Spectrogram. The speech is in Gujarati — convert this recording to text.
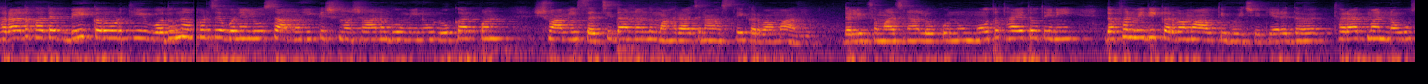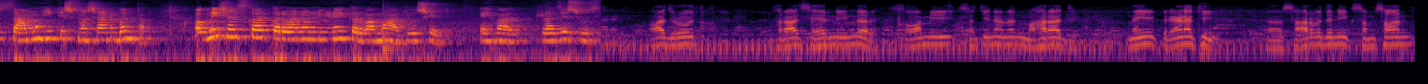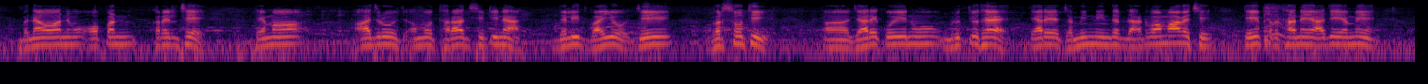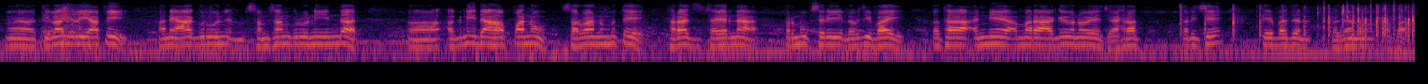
થરાદ ખાતે બે કરોડથી વધુના ખર્ચે બનેલું સામૂહિક સ્મશાન ભૂમિનું લોકાર્પણ સ્વામી સચ્ચિદાનંદ મહારાજના હસ્તે કરવામાં આવ્યું. દલિત સમાજના લોકોનું મોત થાય તો તેની દફનવિધિ કરવામાં આવતી હોય છે, ત્યારે થરાદમાં નવું સામૂહિક સ્મશાન બનતા અગ્નિ સંસ્કાર કરવાનો નિર્ણય કરવામાં આવ્યો છે. અહેવાલ રાજેશ જોશી. આજ રોજ થરાદ શહેરની અંદર સ્વામી સચ્ચિદાનંદ મહારાજની પ્રેરણાથી સાર્વજનિક સ્મશાન બનાવવાનું ઓપન કરેલ છે. તેમાં આજરોજ અમો થરાદ સિટીના દલિત ભાઈઓ જે વર્ષોથી જ્યારે કોઈનું મૃત્યુ થાય, ત્યારે જમીનની અંદર દાટવામાં આવે છે, તે પ્રથાને આજે અમે તિલાંજલિ આપી અને આ ગૃહ, સ્મશાન ગૃહની અંદર અગ્નિદાહ આપવાનું સર્વાનુમતે થરાદ શહેરના પ્રમુખ શ્રી લવજીભાઈ તથા અન્ય અમારા આગેવાનોએ જાહેરાત કરી છે. તે બદલ બધાનો આભાર.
